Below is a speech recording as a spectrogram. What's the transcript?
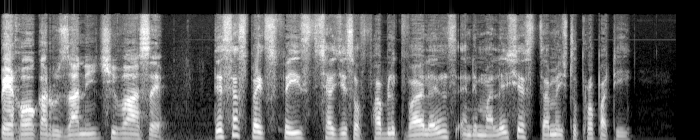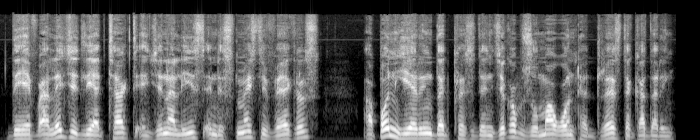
pego ka ruzani chivase The suspects faced charges of public violence and malicious damage to property. They have allegedly attacked a journalist and smashed the vehicles upon hearing that President Jacob Zuma won't address the gathering.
